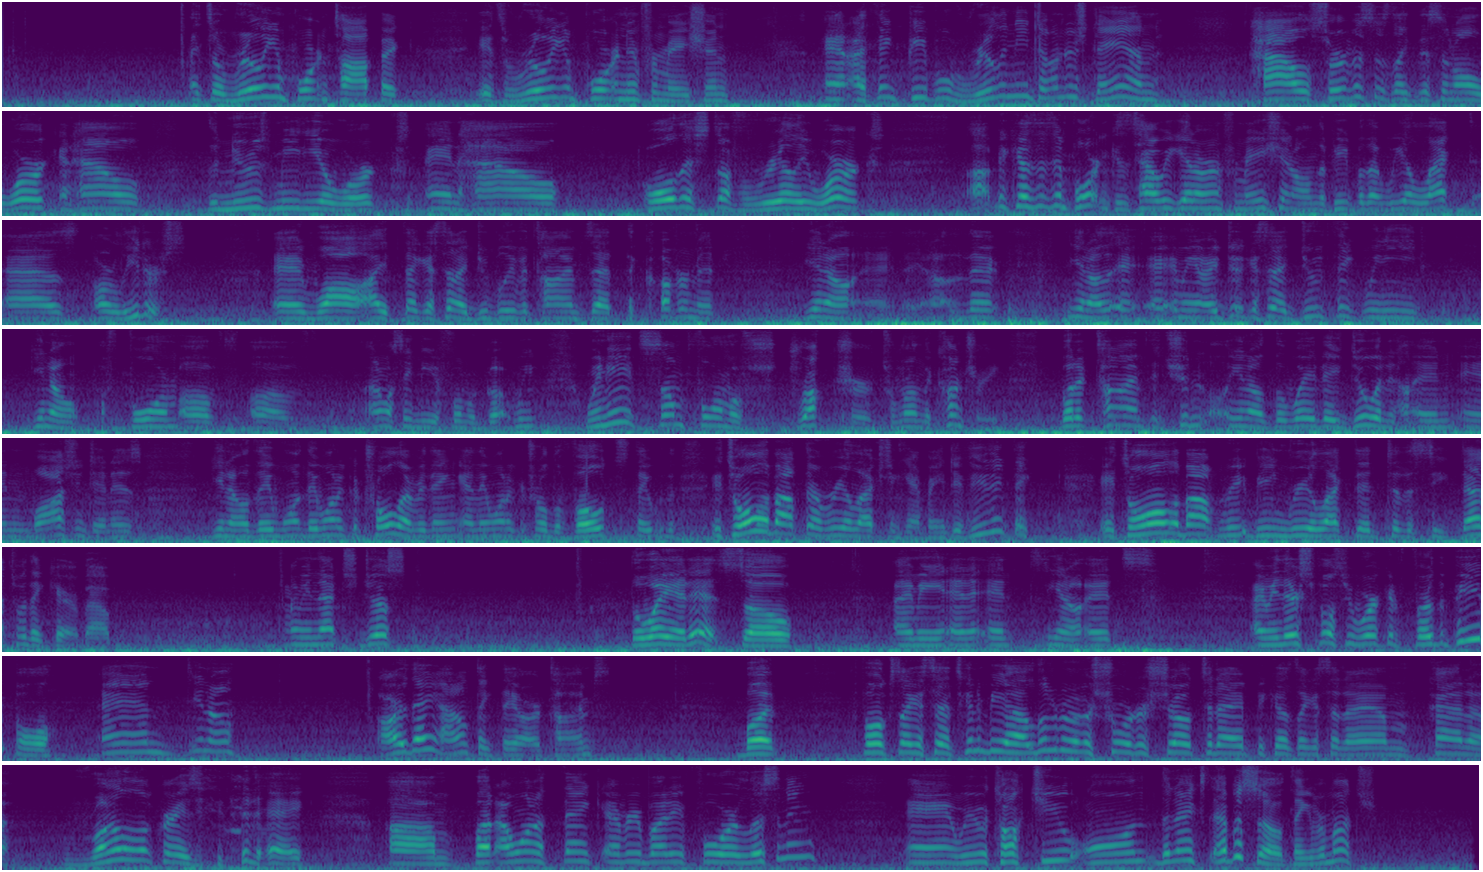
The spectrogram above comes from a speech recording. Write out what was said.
it's a really important topic it's really important information. And I think people really need to understand how services like this and all work and how the news media works and how all this stuff really works uh, because it's important because it's how we get our information on the people that we elect as our leaders. And while I, like I said, I do believe at times that the government, you know, eh, you know, they, you know, eh, eh, I mean, I do, like I said, I do think we need, you know, a form of of I don't want to say need a form of. We we need some form of structure to run the country, but at times it shouldn't. You know, the way they do it in, in, in Washington is, you know, they want they want to control everything and they want to control the votes. They it's all about their reelection campaign. If you think they, it's all about re, being reelected to the seat. That's what they care about. I mean, that's just the way it is. So, I mean, and it, it you know, it's, I mean, they're supposed to be working for the people, and you know are they? I don't think they are at times. But, folks, like I said, it's going to be a little bit of a shorter show today because, like I said, I am kind of running a little crazy today. Um, but I want to thank everybody for listening, and we will talk to you on the next episode. Thank you very much.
